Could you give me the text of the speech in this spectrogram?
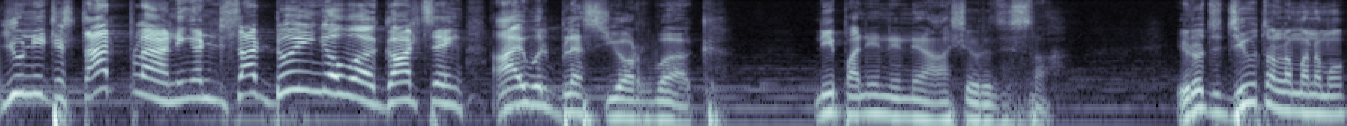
You need start planning and start doing your work God saying I will bless your work నీ పనిని నేను ఆశీర్వదిస్తా. ఈరోజు జీవితంలో మనము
